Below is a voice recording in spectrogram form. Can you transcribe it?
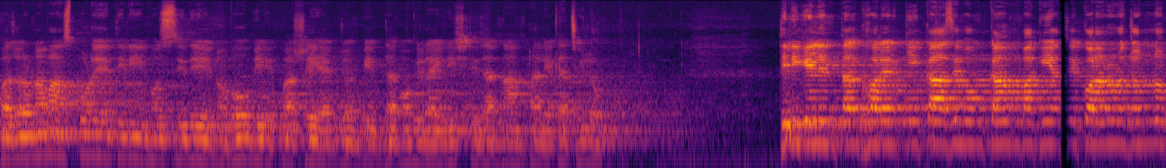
ফজর নামাজ পড়ে তিনি মসজিদে নববীর পাশে একজন বৃদ্ধা মহিলা এই লিস্টে যার নামটা লেখা ছিল। তিনি গেলেন তার ঘরের কি কাজ এবং কাম বাকি আছে করানোর জন্য?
